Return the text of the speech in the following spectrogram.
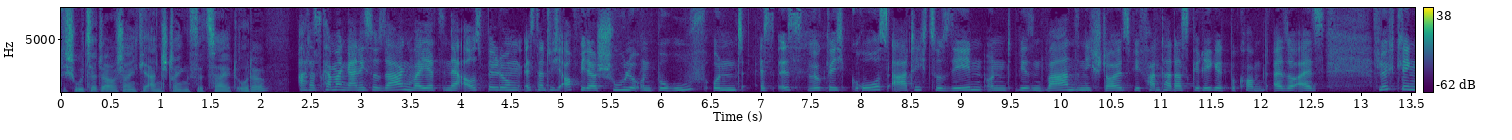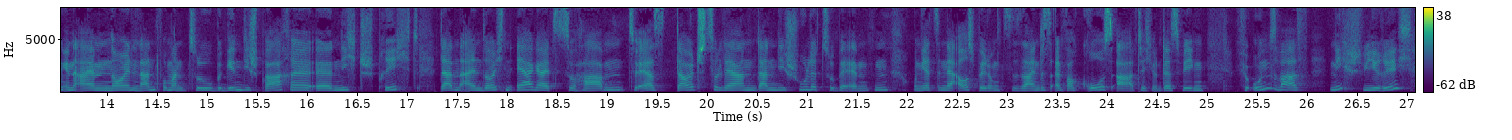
Die Schulzeit war wahrscheinlich die anstrengendste Zeit, oder? Ach, das kann man gar nicht so sagen, weil jetzt in der Ausbildung ist natürlich auch wieder Schule und Beruf und es ist wirklich großartig zu sehen und wir sind wahnsinnig stolz, wie Fanta das geregelt bekommt. Also als Flüchtling in einem neuen Land, wo man zu Beginn die Sprache äh, nicht spricht, dann einen solchen Ehrgeiz zu haben, zuerst Deutsch zu lernen, dann die Schule zu beenden und jetzt in der Ausbildung zu sein, das ist einfach großartig und deswegen für uns war es nicht schwierig.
